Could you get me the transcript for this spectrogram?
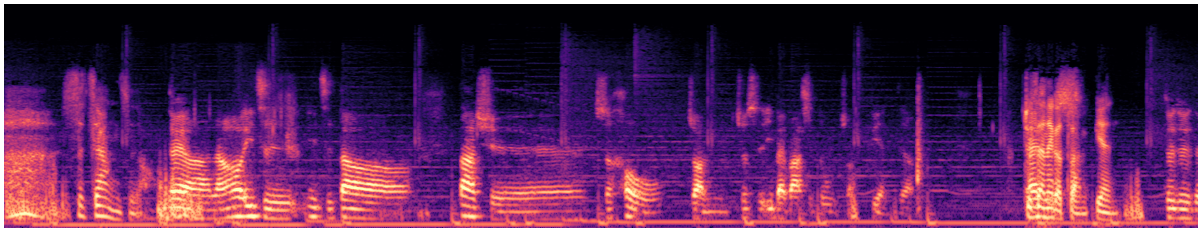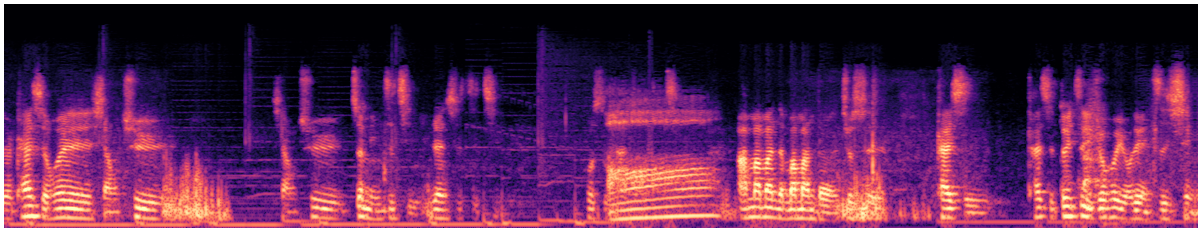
啊，是这样子哦。对啊，然后一直一直到大学之后转，就是一百八十度转变这样。就在那个转变。对对对，开始会想去想去证明自己，认识自己，或是哦啊，慢慢的、慢慢的就是开始开始对自己就会有点自信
